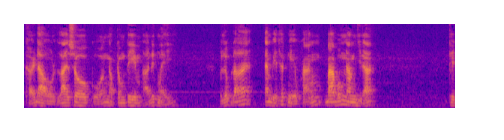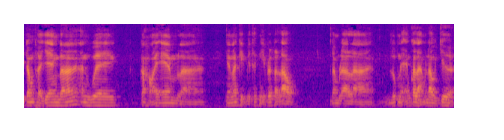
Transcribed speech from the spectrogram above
khởi đầu live show của Ngọc Trong Tim ở nước Mỹ. Và lúc đó em bị thất nghiệp khoảng 3 4 năm gì đó. Thì trong thời gian đó anh quê có hỏi em là, nghe nói Kiệt bị thất nghiệp rất là lâu. Đâm ra là lúc này em có làm ở đâu chưa?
